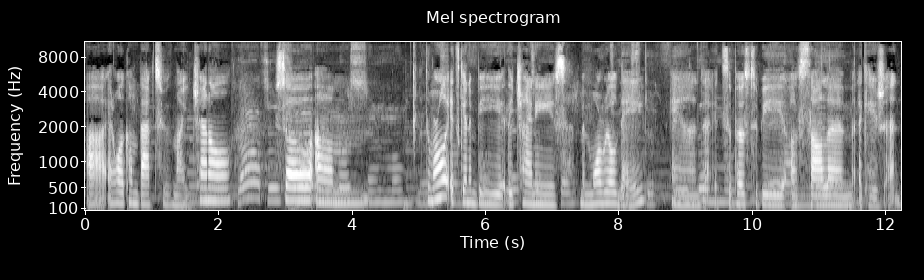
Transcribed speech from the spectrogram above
uh, and welcome back to my channel. So, um, tomorrow it's gonna be the Chinese Memorial Day, and it's supposed to be a solemn occasion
